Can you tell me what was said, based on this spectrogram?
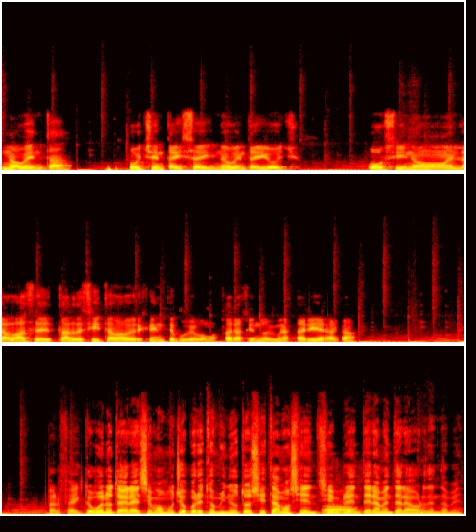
90 86 98. O si no, en la base de tardecita va a haber gente porque vamos a estar haciendo algunas tareas acá. Perfecto. Bueno, te agradecemos mucho por estos minutos y estamos siempre enteramente a la orden también.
